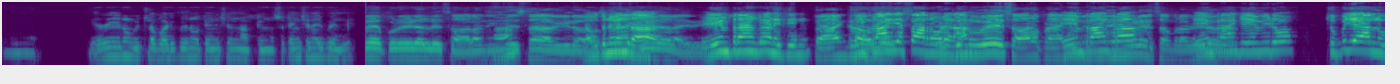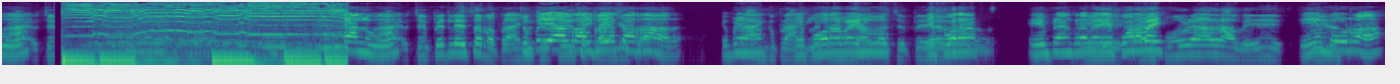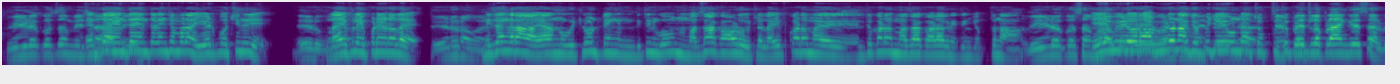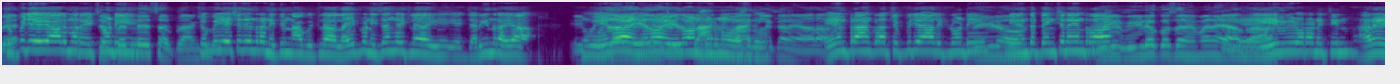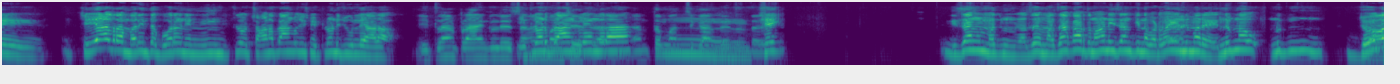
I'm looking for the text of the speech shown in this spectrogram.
అదే నువ్వు ఇట్లా పడిపోయినావు టెన్షన్ నాకు టెన్షన్ టెన్షన్ అయిపోయింది. ఎప్పుడు వీడియోలు తీస్తారా నేను ఆ? చేసిన ఆ వీడియో? నవ్వుతున్నావేందిరా? Prank video రా ఇది. ఏం ప్రాంక్ రా నితిన్? రా ప్రాంక్ ఇది. చేస్తా రోడేనా ఎప్పుడు నువ్వే ప్రాంక్ ఏం prank రా? ఏం ప్రాంక్ ఏం వీడియో? చెప్పు చేయాలి నువ్వు. చేయాలి నువ్వు. చెప్పెట్లే చేస్తారా? ప్రాంక్ చెప్పు చేయాలిరా ఇట్లా చేస్తారా? ఎప్పుడైనా? ప్రాంక్ ప్రాంక్ పోరా బాయ్ నువ్వు? ఏ పోరా? ఏం ప్రాంక్ రా ఏ పోరా బాయ్. ఏం పోడురా? వీడియో కోసం ఎంత ఎంత ఎంత టెన్షన్ పడా ఏడుపు వచ్చింది లైఫ్లో ఎప్పుడు ఏడలే. నిజంగా రా నువ్వు ఇట్లాంటి టెన్- నితిన్ గో మజా కాడు ఇట్లా లైఫ్ కాడ హెల్త్ కాడ మజా కాడా నితిన్ చెప్తున్నా. వీడియో కోసం ఏం వీడియో రా? వీడియో నాకు చెప్పి చేయుండా? చెప్పు, చెప్పు. చెప్పు. ఎట్లా ప్రాంక్ చేస్తారు? చెప్పు చేయాలి మరి ఇట్లాంటి చెప్పు చేసేది నితిన్ నాకు ఇట్లా లైఫ్లో నిజంగా ఇట్లా జరిగిందిరా అయ్యా. నువ్వు ఏదో- ఏదో- ఏదో అనుకుంటున్నావు అసలు. ఏం ప్రాంక్ రా? చెప్పు చేయాలి. నేను ఎంత టెన్షన్ అయినరా? వీడియో కోసం ఏమైనా? ఏం వీడియో రా నితిన్? అరే చేయాలరా మరి ఇంత ఘోరంగా. నేను ఇట్లా చాలా ప్రాంకులు చూసిన ఇట్లాంటి చూడలే ఆడ ఇట్లాంటి ప్రాంకులు చేస్తే ఇట్లాంటి ప్రాంకులు చేస్తారు. ఏందిరా అంత మంచి కంటెంట్ ఉంటుంది. చెయ్. నిజంగా మజ- మజా మజాక్ ఆడుతున్నావా నిజం కింద పడవా? ఏంది మరి? ఎందుకు నువ్వు జోక్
